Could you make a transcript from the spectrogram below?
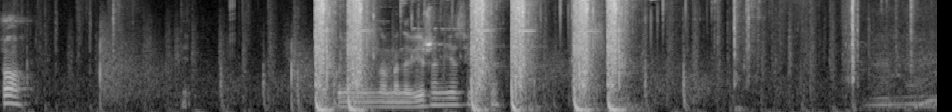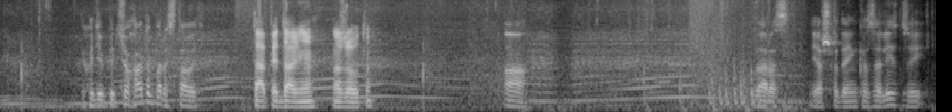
Що? Так, у нього на мене віжен є звідси. Ти хотів під цю хату переставити? Та під дальню на жовту. А. Зараз я швиденько залізу і.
